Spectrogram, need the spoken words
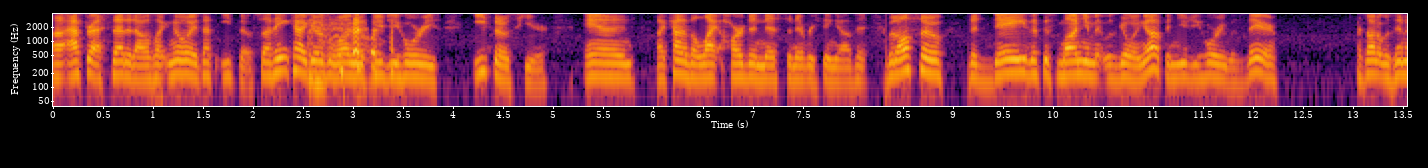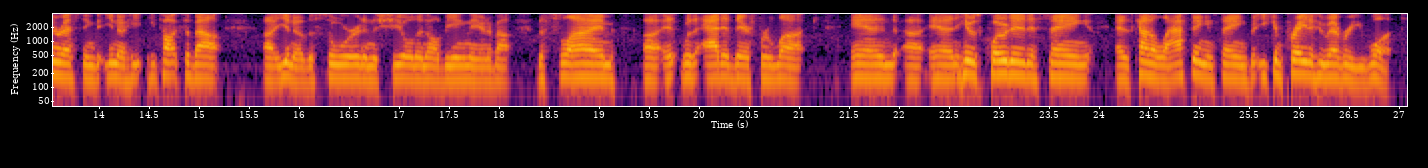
Uh, after I said it, I was like, no, wait, that's ethos. So I think it kind of goes along with Yuji Horii's ethos here and uh, kind of the lightheartedness and everything of it. But also the day that this monument was going up and Yuji Horii was there, I thought it was interesting that, you know, he, he talks about, uh, you know, the sword and the shield and all being there and about the slime. Uh, it was added there for luck. And, uh, and he was quoted as saying, as kind of laughing and saying, but you can pray to whoever you want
